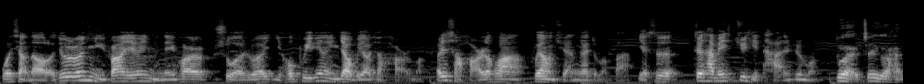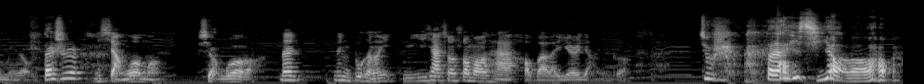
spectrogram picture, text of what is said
我想到了，就是说女方因为你那块儿说说以后不一定要不要小孩儿嘛，而且小孩儿的话抚养权该怎么办？也是这个还没具体谈是吗？对，这个还没有，但是你想过吗？想过，那那你不可能你一下生双胞胎好办了，一人养一个就是大家一起养啊，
